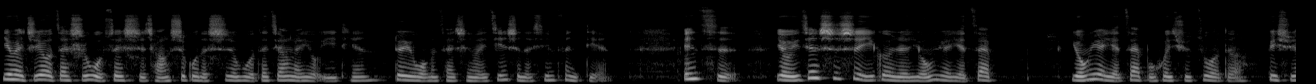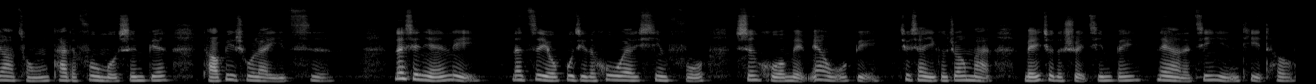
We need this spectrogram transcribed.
因为只有在十五岁时尝试过的事物，在将来有一天，对于我们才成为精神的兴奋点。因此，有一件事是一个人永远也在、永远也再不会去做的，必须要从他的父母身边逃避出来一次。那些年里，那自由不羁的户外幸福生活美妙无比，就像一个装满美酒的水晶杯那样的晶莹剔透。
